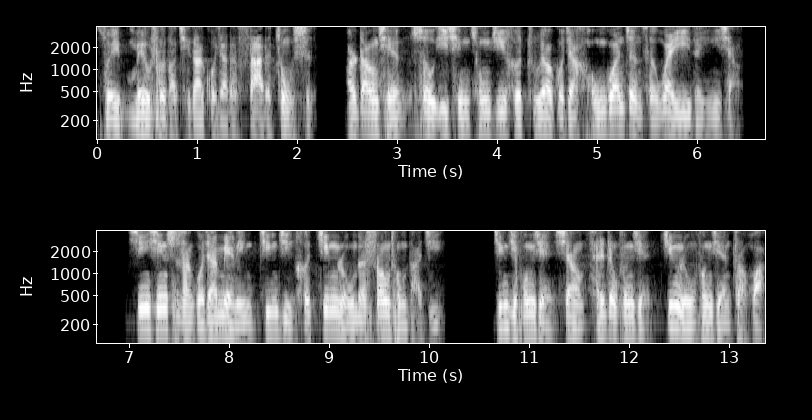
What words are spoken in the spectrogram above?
所以没有受到其他国家的大的重视。而当前受疫情冲击和主要国家宏观政策外溢的影响，新兴市场国家面临经济和金融的双重打击，经济风险向财政风险、金融风险转化，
